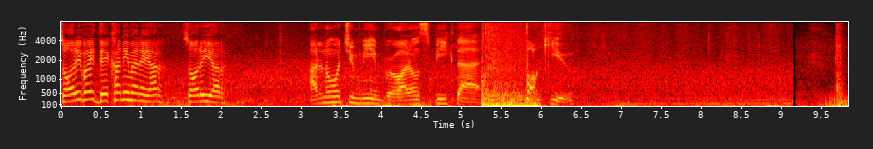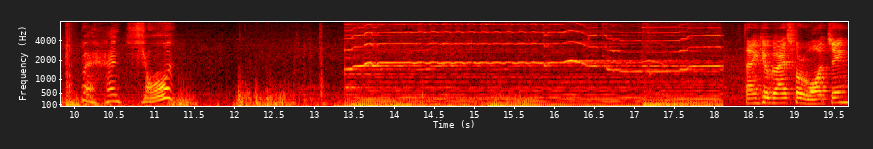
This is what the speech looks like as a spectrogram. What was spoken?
सॉरी भाई, देखा नहीं मैंने यार। सॉरी यार। I don't know what you mean, bro. I don't speak that. Fuck you. बहन चोद thank you guys for watching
